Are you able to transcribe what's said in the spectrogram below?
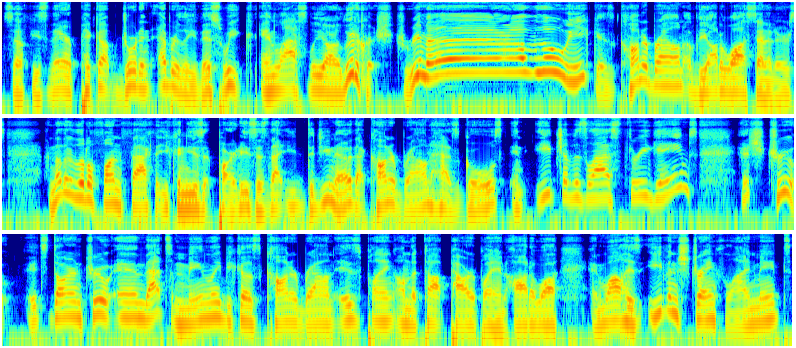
So if he's there, pick up Jordan Eberle this week. And lastly, our ludicrous streamer of the week is Connor Brown of the Ottawa Senators. Another little fun fact that you can use at parties is that you did you know that Connor Brown has goals in each of his last three games? It's true. It's darn true. And that's mainly because Connor Brown is playing on the top power play in Ottawa. And while his even strength line mates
